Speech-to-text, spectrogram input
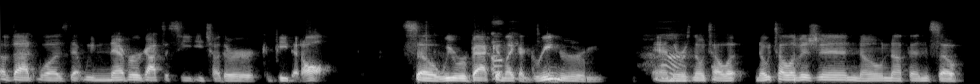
of that was that we never got to see each other compete at all. So we were back in like a green room, and there was no tele no television, no nothing. So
